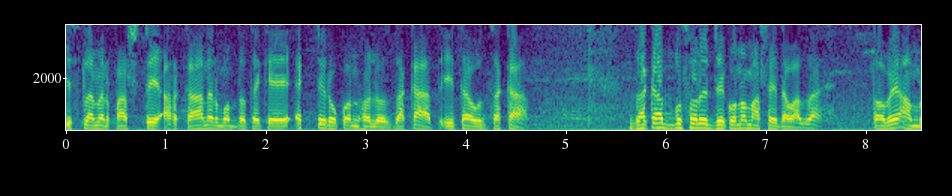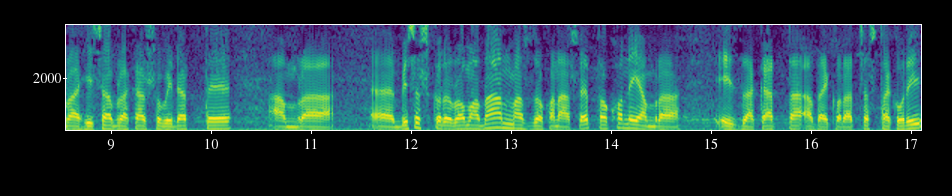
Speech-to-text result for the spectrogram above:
ইসলামের পাঁচটি আরকানের মধ্য থেকে একটি রোকন হলো জাকাত, ইতাউ জাকাত। জাকাত বছরের যে কোনো মাসে দেওয়া যায়। তবে আমরা হিসাব রাখার সুবিধার্থে আমরা বিশেষ করে রমাদান মাস যখন আসে, তখনই আমরা এই জাকাতটা আদায় করার চেষ্টা করি।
